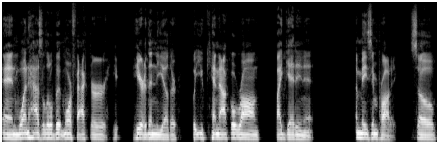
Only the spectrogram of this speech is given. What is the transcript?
And one has a little bit more factor here than the other, but you cannot go wrong by getting it. Amazing product. So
